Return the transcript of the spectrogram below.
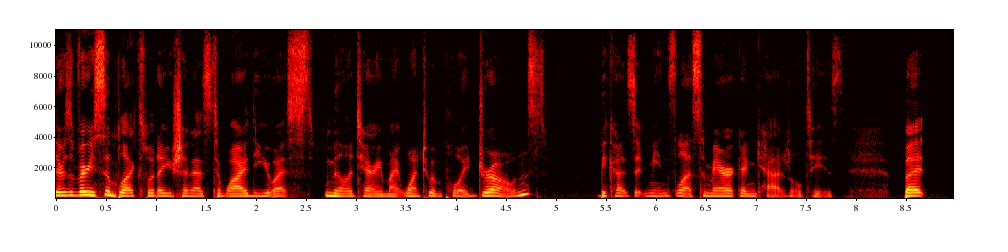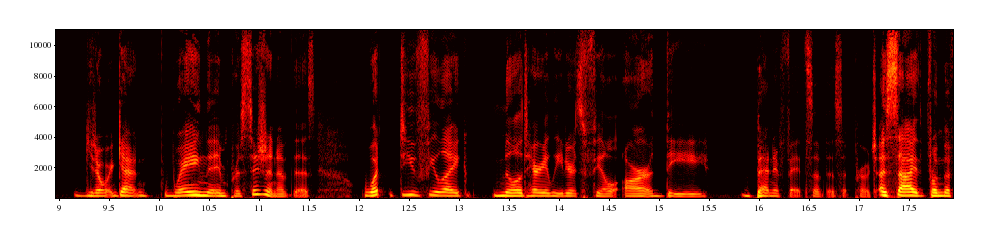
there's a very simple explanation as to why the US military might want to employ drones because it means less American casualties. But you know, again, weighing the imprecision of this, what do you feel like military leaders feel are the benefits of this approach aside from the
